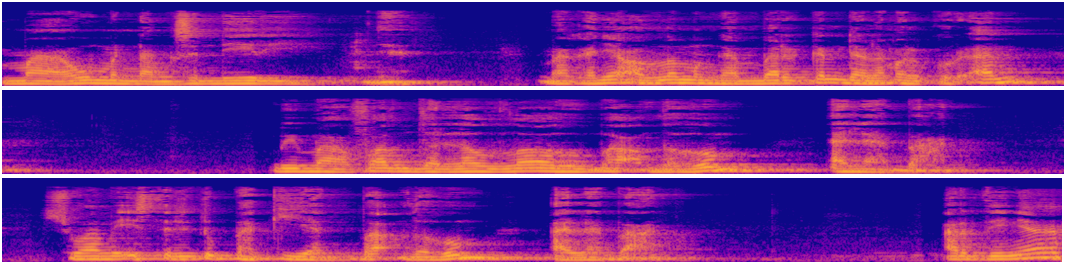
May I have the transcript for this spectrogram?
mau menang sendiri. Ya. Makanya Allah menggambarkan dalam Al-Quran bima faddalallahu ba'dahum ala ba'd. Suami istri itu bagian ba'dhum ala ba'd. Artinya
